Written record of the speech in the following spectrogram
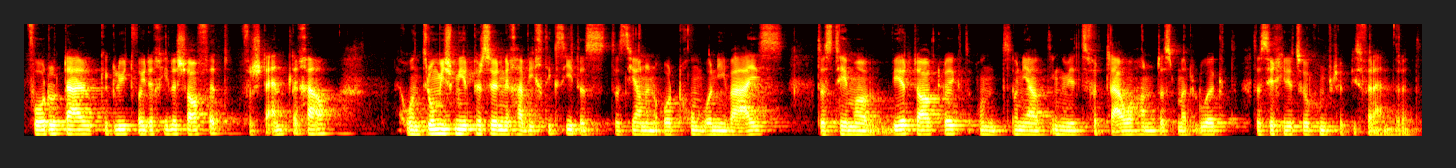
Vorurteile gegen Leute, die in der Kirche arbeiten, verständlich auch. Und darum ist mir persönlich auch wichtig, dass, dass ich an einen Ort komme, wo ich weiß, das Thema wird angeschaut und wo ich auch irgendwie das Vertrauen habe, dass man schaut, dass sich in der Zukunft etwas verändert.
